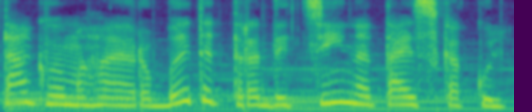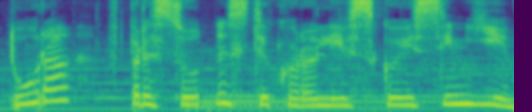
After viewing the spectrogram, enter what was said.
Так вимагає робити традиційна тайська культура в присутності королівської сім'ї.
